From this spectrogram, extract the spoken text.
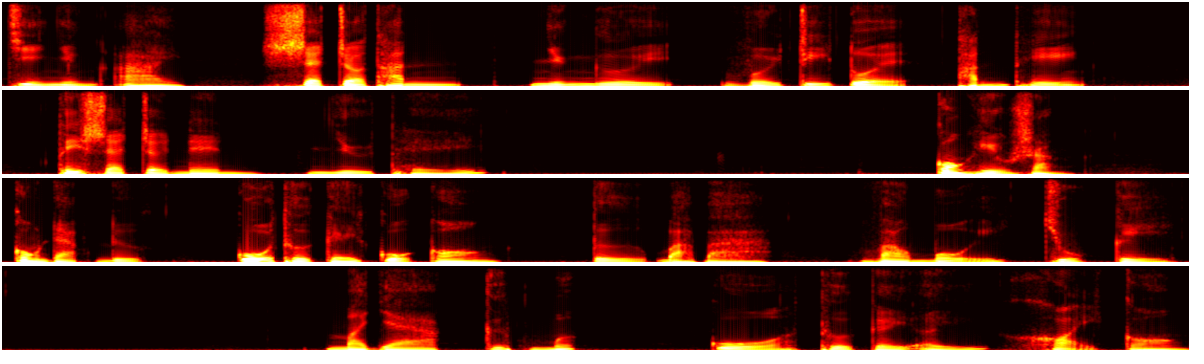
Chỉ những ai sẽ trở thành những người với trí tuệ thánh thiện thì sẽ trở nên như thế. Con hiểu rằng con đạt được của thừa kế của con từ bà bà vào mỗi chu kỳ mà già cướp mất của thừa kế ấy khỏi con.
